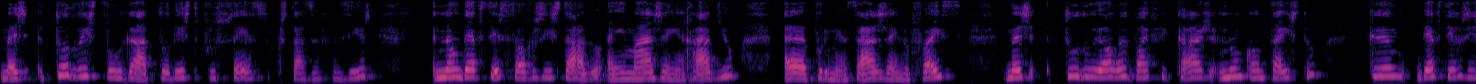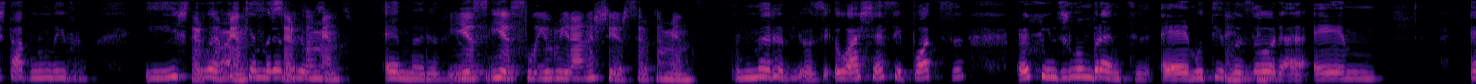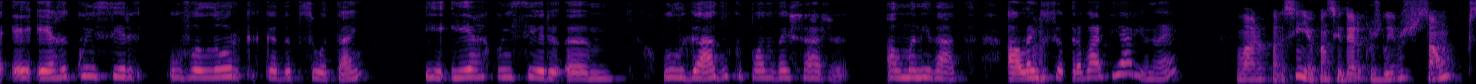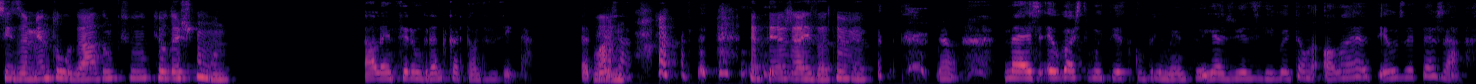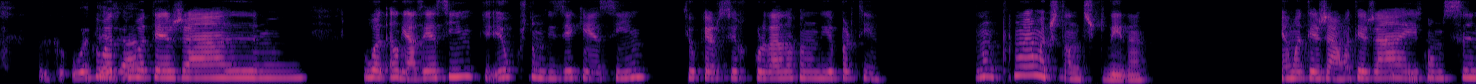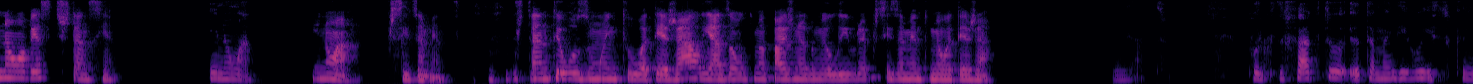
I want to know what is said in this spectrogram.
mas todo este legado, todo este processo que estás a fazer não deve ser só registado em imagem, em rádio, ah, por mensagem no Face, mas tudo ele vai ficar num contexto que deve ser registado num livro. E isto eu acho que é maravilhoso. certamente. É E maravilhoso. esse, e esse livro irá nascer, certamente. Maravilhoso. Eu acho essa hipótese é assim deslumbrante, é Sim, sim. motivadora, é, é, é reconhecer o valor que cada pessoa tem e, e é reconhecer hum, o legado que pode deixar à humanidade, além do seu trabalho diário, não é? Claro. Sim, eu considero que os livros são precisamente o legado que, que eu deixo no mundo. Além de ser um grande cartão de visita. Até Claro. já. Até já, exatamente. Não. Mas eu gosto muito desse cumprimento e às vezes digo, então, olá, adeus, até já. Porque o Porque o, até o já, até já. hum, o aliás, é assim que eu costumo dizer que é assim que eu quero ser recordada quando um dia partir. Não, porque não é uma questão de despedida. É um até já. Um até já até é já. como se não houvesse distância. E não há. E não há, precisamente. Portanto, eu uso muito o até já. Aliás, a última página do meu livro é precisamente o meu até já. Exato. Porque de facto eu também digo isso, que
